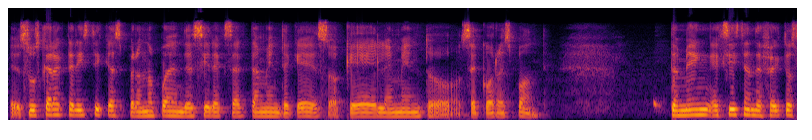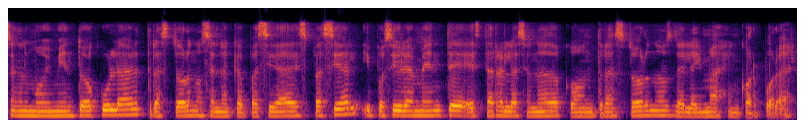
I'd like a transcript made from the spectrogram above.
eh, sus características, pero no pueden decir exactamente qué es o qué elemento se corresponde. También existen defectos en el movimiento ocular, trastornos en la capacidad espacial y posiblemente está relacionado con trastornos de la imagen corporal.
